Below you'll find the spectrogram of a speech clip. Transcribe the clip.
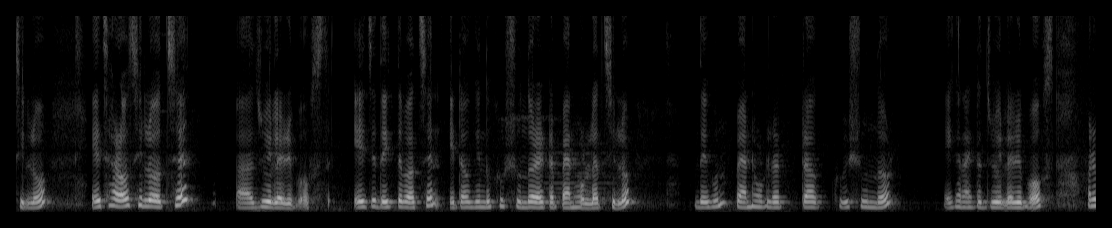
ছিল। এছাড়াও ছিল হচ্ছে জুয়েলারি বক্স এই যে দেখতে পাচ্ছেন, এটাও কিন্তু খুব সুন্দর একটা প্যান হোল্ডার ছিল। দেখুন প্যান হোল্ডারটা খুবই সুন্দর। এখানে একটা জুয়েলারি বক্স মানে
